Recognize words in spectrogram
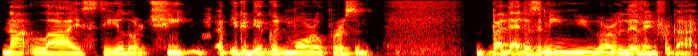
not lie, steal, or cheat. You could be a good moral person, but that doesn't mean you are living for God.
